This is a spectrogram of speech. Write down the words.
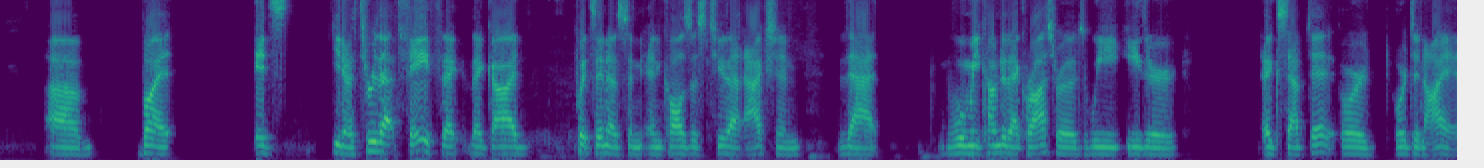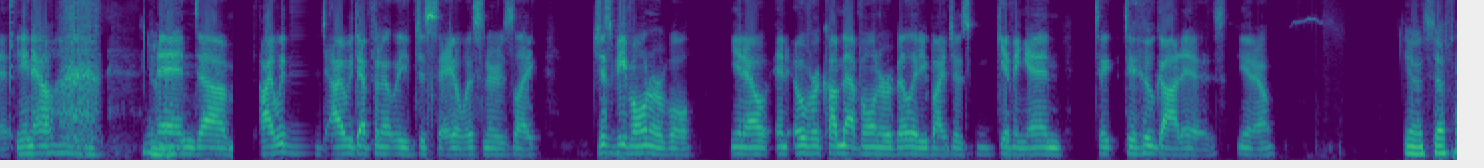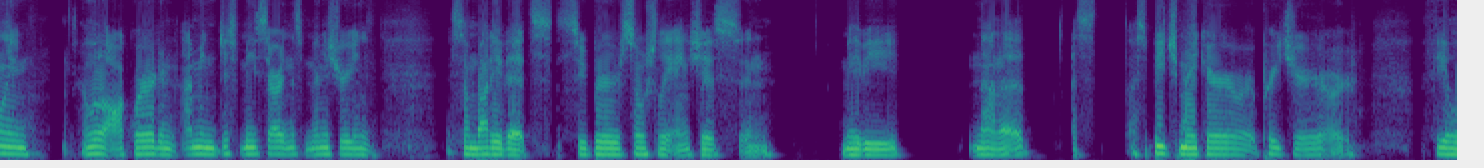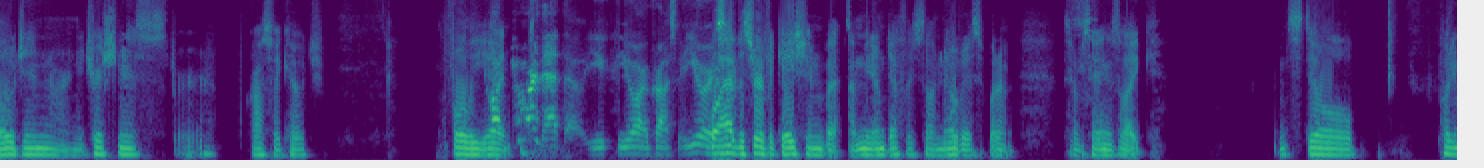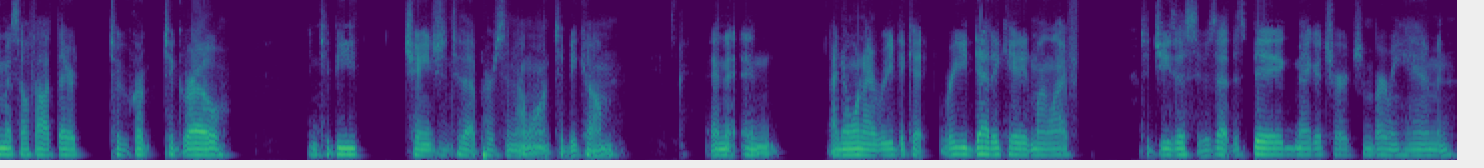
Um, but it's you know through that faith that that God puts in us and, and calls us to that action that when we come to that crossroads we either accept it or or deny it you know yeah. and um, i would i would definitely just say to listeners like just be vulnerable you know and overcome that vulnerability by just giving in to to who god is you know yeah it's definitely a little awkward and i mean just me starting this ministry and somebody that's super socially anxious and maybe not a, a, a speech maker or a preacher or theologian or nutritionist or CrossFit coach fully yet. You are that though. You you are a CrossFit. You are. Well, I have the certification, but I mean, I'm definitely still a novice. But I'm, what I'm saying is like, I'm still putting myself out there to to grow and to be changed into that person I want to become. and and I know when I rededicated rededicated my life to Jesus, it was at this big mega church in Birmingham, and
